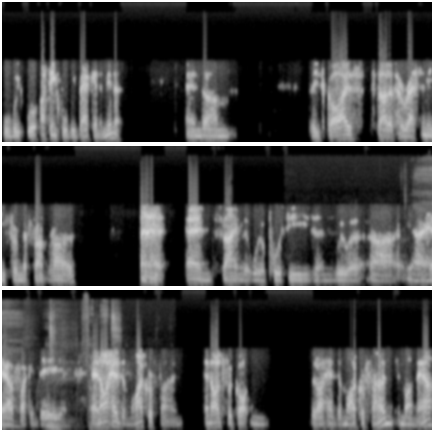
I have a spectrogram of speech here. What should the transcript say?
we'll, we, we'll, I think we'll be back in a minute." And um, these guys started harassing me from the front row. And saying that we were pussies and we were, uh, you know, how fucking dare you. And I had the microphone, and I'd forgotten that I had the microphone in my mouth.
